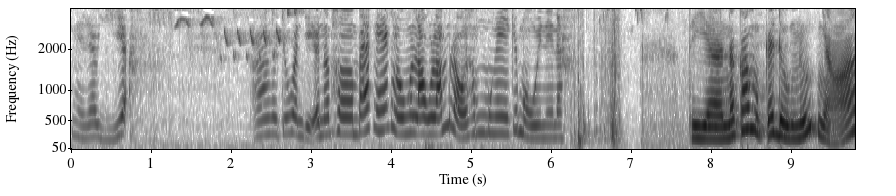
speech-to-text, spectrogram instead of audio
Cái này rau dĩa à, cô chú anh chị ơi nó thơm bát ngát luôn lâu lắm rồi không nghe cái mùi này nè. Thì à, nó có một cái đường nước nhỏ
